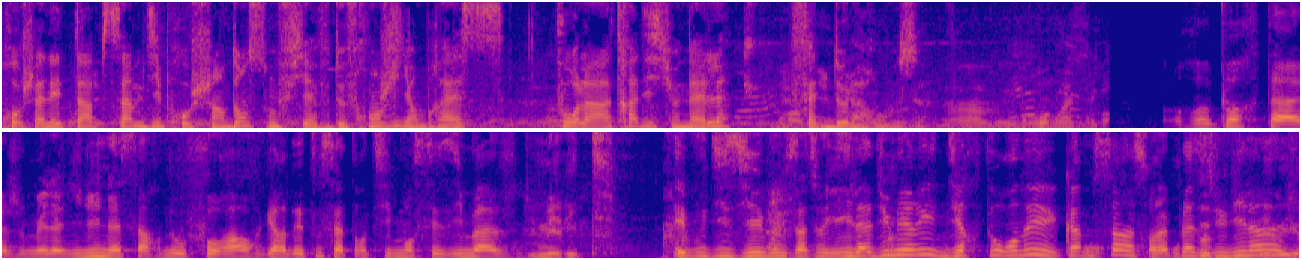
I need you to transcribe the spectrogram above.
Prochaine étape samedi prochain dans son fief de Frangy en Bresse pour la traditionnelle fête de la rose. Reportage, Mélanie Nunes, Arnaud Fora, on regardait tous attentivement ces images. Du mérite. Et vous disiez, il a du mérite d'y retourner comme ça, sur la place peut- du village. oui,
